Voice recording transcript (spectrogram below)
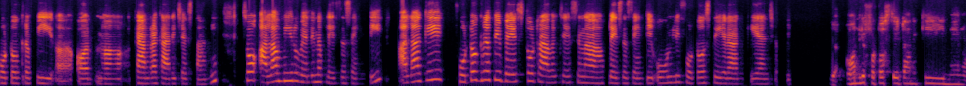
ఫోటోగ్రఫీ ఆర్ కెమెరా క్యారీ చేస్తాను. సో అలా మీరు వెళ్ళిన ప్లేసెస్ ఏంటి? అలాగే ఫోటోగ్రఫీ బేస్తో ట్రావెల్ చేసిన ప్లేసెస్ ఏంటి? ఓన్లీ ఫొటోస్ తీయడానికి అని చెప్పి. ఓన్లీ ఫొటోస్ తీయడానికి నేను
